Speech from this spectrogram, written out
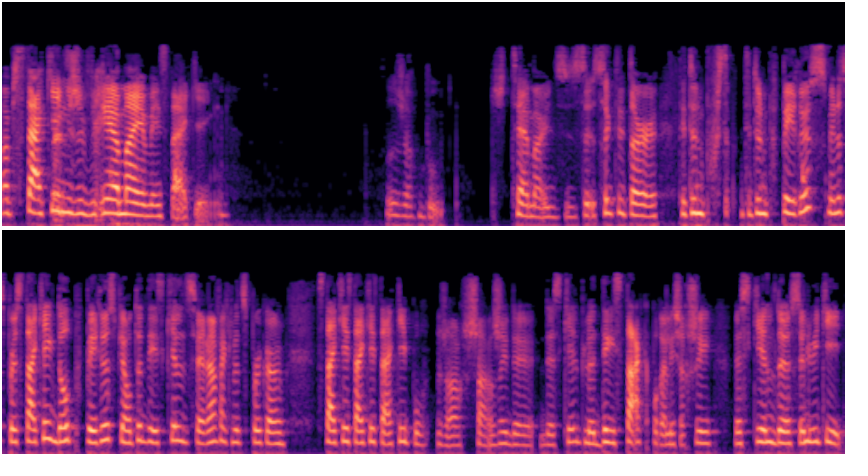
Ah, puis Stacking, j'ai vraiment aimé Stacking. Ça, je reboot. J'ai tellement eu du... C'est ça que t'es un... T'es une, pou- t'es une poupée russe, mais là, tu peux stacker avec d'autres poupées russes, puis ils ont toutes des skills différents, fait que là, tu peux comme stacker, stacker, stacker pour, genre, changer de, de skill, puis là, déstack pour aller chercher le skill de celui qui,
